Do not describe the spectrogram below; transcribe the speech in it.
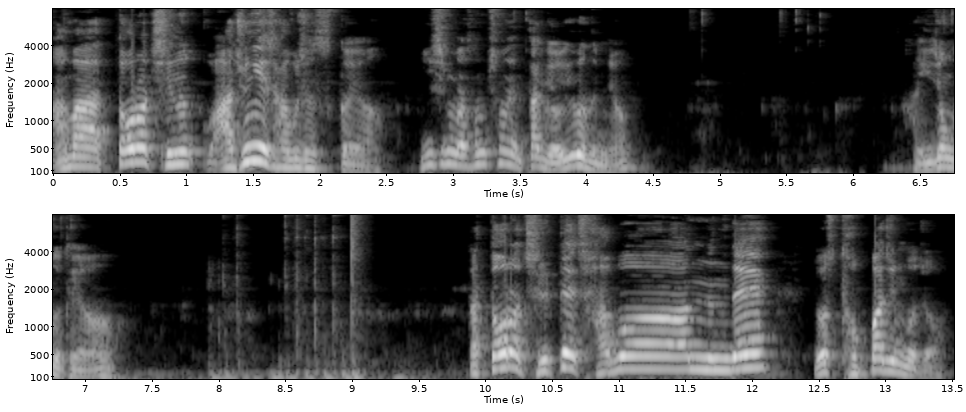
아마 떨어지는 와중에 잡으셨을 거예요. 20만 3천원 딱 여기거든요. 아, 이 정도 돼요. 그러니까 떨어질 때 잡았는데 여기서 더 빠진 거죠.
